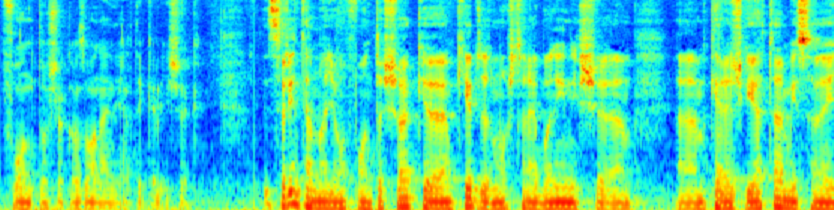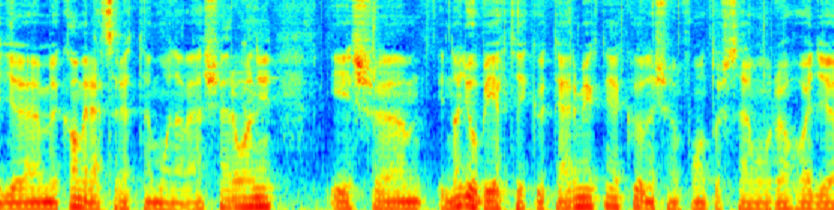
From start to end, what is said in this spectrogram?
fontosak az online értékelések? Szerintem nagyon fontosak. Képzeld, mostanában én is keresgéltem, hiszen egy kamerát szerettem volna vásárolni, és egy nagyobb értékű terméknél különösen fontos számomra, hogy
